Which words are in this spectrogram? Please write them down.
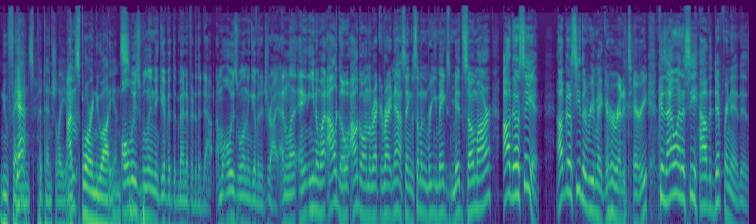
new fans potentially and I'm explore a new audience. always willing to give it the benefit of the doubt. I'm always willing to give it a try. And let, and you know what? I'll go. I'll go on the record right now saying if someone remakes Midsommar, I'll go see it. I'll go see the remake of Hereditary because I want to see how the different it is.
